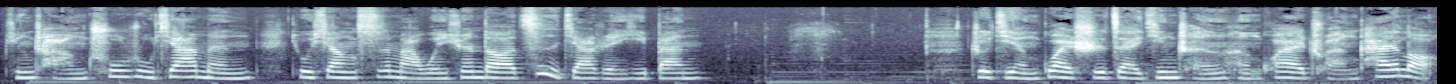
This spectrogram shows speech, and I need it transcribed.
平常出入家门，就像司马文轩的自家人一般。这件怪事在京城很快传开了，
